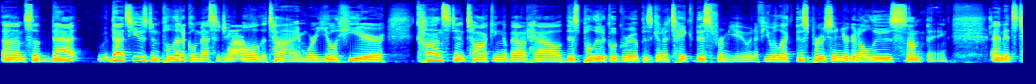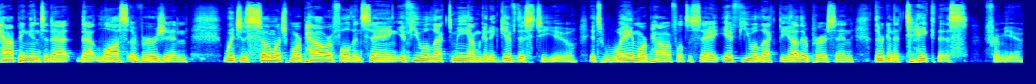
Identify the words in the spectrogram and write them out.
Um, so that that's used in political messaging wow. all the time where you'll hear constant talking about how this political group is going to take this from you and if you elect this person you're going to lose something. And it's tapping into that that loss aversion which is so much more powerful than saying if you elect me I'm going to give this to you. It's way more powerful to say if you elect the other person they're going to take this from you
